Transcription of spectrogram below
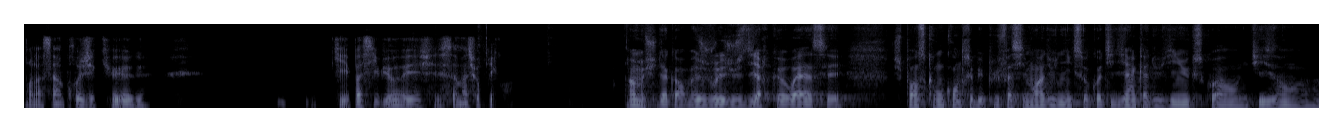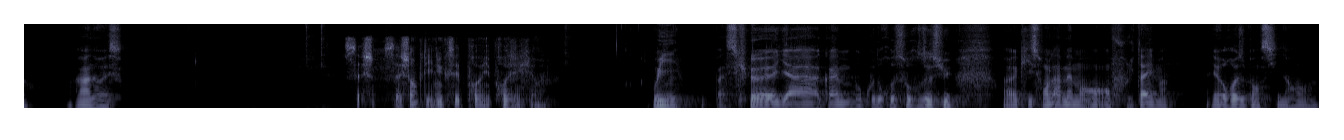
voilà, c'est un projet que qui est pas si vieux et ça m'a surpris quoi. Non, mais je suis d'accord. Mais je voulais juste dire que ouais, c'est, je pense qu'on contribue plus facilement à du Unix au quotidien qu'à du Linux quoi, en utilisant euh, un OS. Sachant, que Linux c'est le premier projet quand même. Oui, parce que il y a quand même beaucoup de ressources dessus euh, qui sont là même en, en full time. Et heureusement, sinon,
